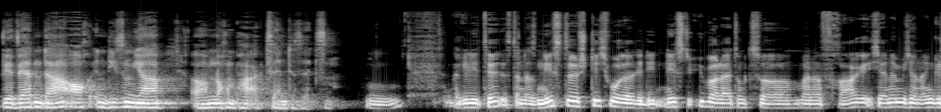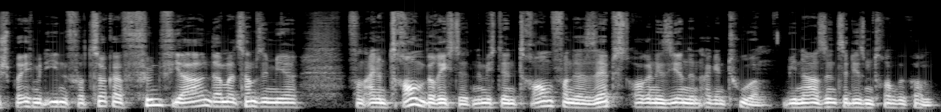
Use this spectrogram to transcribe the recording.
wir werden da auch in diesem Jahr noch ein paar Akzente setzen. Mhm. Agilität ist dann das nächste Stichwort oder die nächste Überleitung zu meiner Frage. Ich erinnere mich an ein Gespräch mit Ihnen vor circa fünf Jahren. Damals haben Sie mir von einem Traum berichtet, nämlich den Traum von der selbstorganisierenden Agentur. Wie nah sind Sie diesem Traum gekommen?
